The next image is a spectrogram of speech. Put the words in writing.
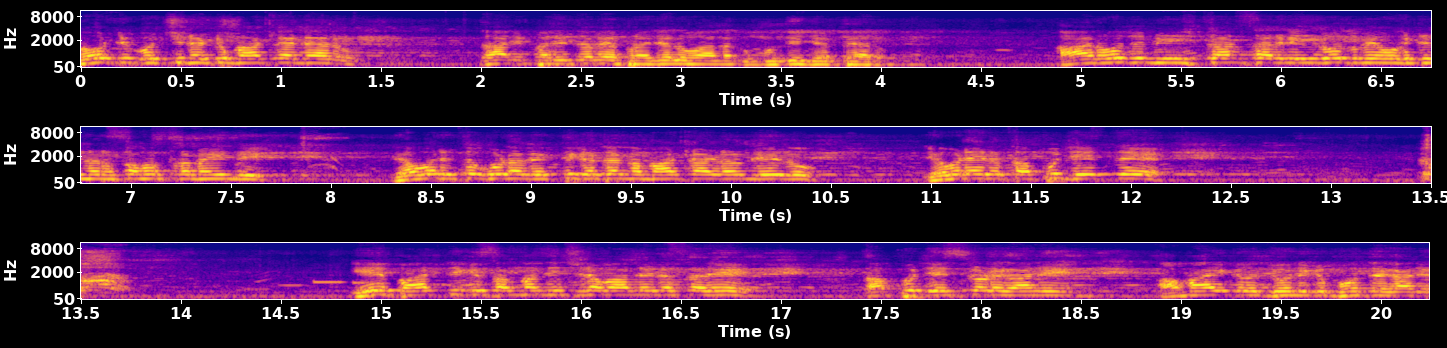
నోటికి వచ్చినట్టు మాట్లాడారు. దాని ఫలితమే ప్రజలు వాళ్ళకు బుద్ధి చెప్పారు. ఆ రోజు మీ ఇష్టానుసారిగా ఈ రోజు మేము ఒకటిన్నర సంవత్సరం అయింది. ఎవరితో కూడా వ్యక్తిగతంగా మాట్లాడడం లేదు. ఎవడైనా తప్పు చేస్తే ఏ పార్టీకి సంబంధించిన వాళ్ళైనా సరే తప్పు చేసినాడు కానీ అమాయకుల జోలికి పోతే కానీ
